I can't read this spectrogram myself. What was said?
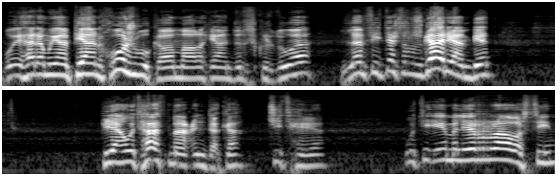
بۆی هەرمویان پیان خۆش بوو کەەوە ماڵەکەیان درست کردووە لەم فیتەش ڕزگاریان بێت پیاوت هاتما عندەکە چیت هەیە وتی ئێمە لێ ڕاوەستین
